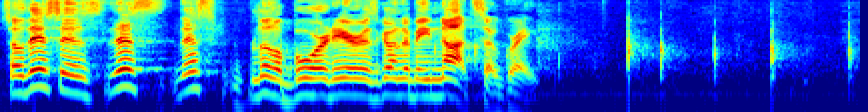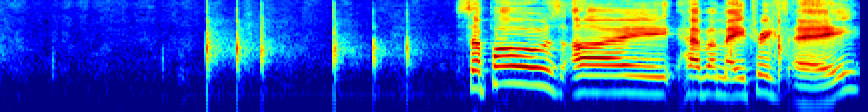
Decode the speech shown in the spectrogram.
So this is this this little board here is going to be not so great. Suppose I have a matrix A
